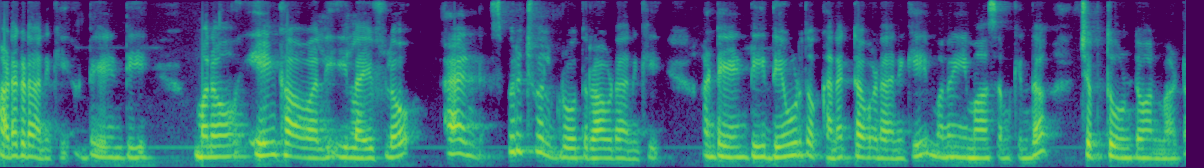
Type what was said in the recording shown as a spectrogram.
అడగడానికి. అంటే ఏంటి? మనం ఏం కావాలి ఈ లైఫ్లో అండ్ స్పిరిచువల్ గ్రోత్ రావడానికి. అంటే ఏంటి? దేవుడితో కనెక్ట్ అవ్వడానికి మనం ఈ మాసం కింద చెప్తూ ఉంటాం అన్నమాట.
